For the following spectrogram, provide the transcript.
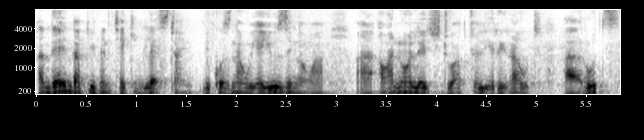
and they end up even taking less time because now we are using our uh, our knowledge to actually reroute uh, routes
